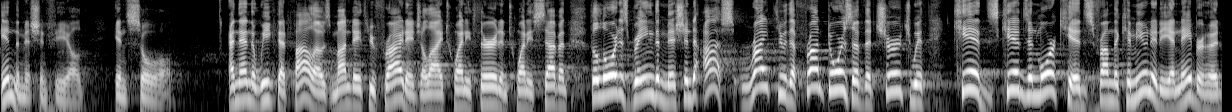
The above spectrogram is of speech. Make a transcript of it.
in the mission field in Seoul. And then the week that follows, Monday through Friday, July 23rd and 27th, the Lord is bringing the mission to us right through the front doors of the church with kids, kids, and more kids from the community and neighborhood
